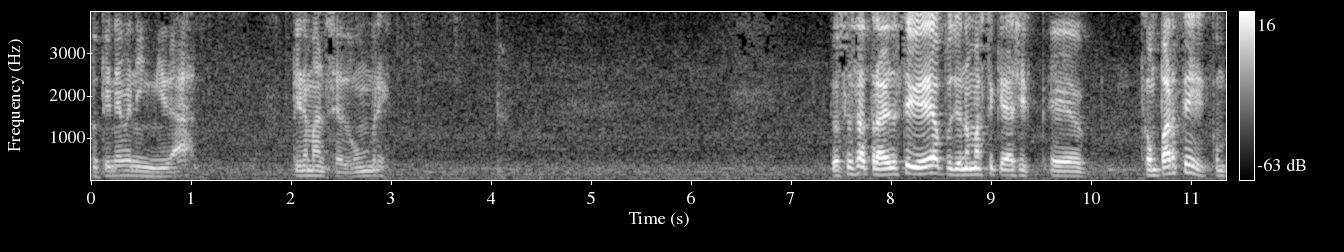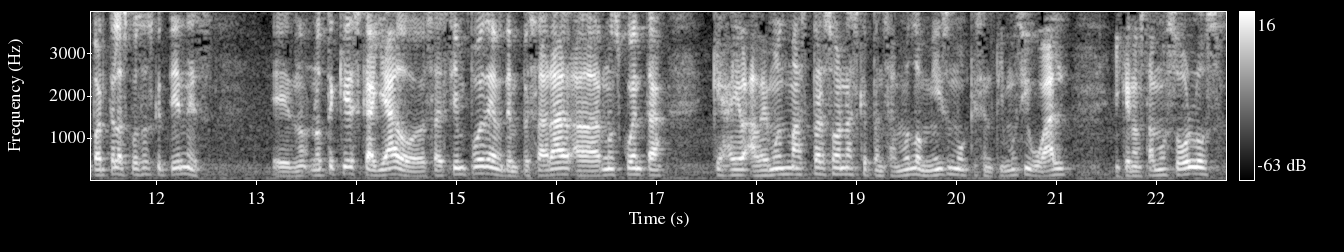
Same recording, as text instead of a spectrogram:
no tiene benignidad, no tiene mansedumbre. Entonces a través de este video, pues yo nomás te quería decir, eh, comparte, comparte las cosas que tienes. Eh, no, te quedes callado, o sea, es tiempo de, empezar a, darnos cuenta que hay, habemos más personas que pensamos lo mismo, que sentimos igual y que no estamos solos.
